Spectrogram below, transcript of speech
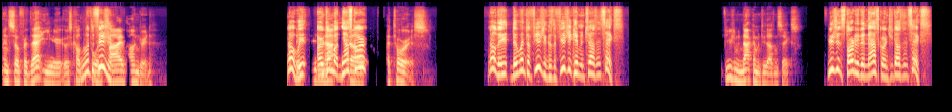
And so for that year, it was called What the Ford Fusion? 500. No, we are we talking about NASCAR. A Taurus. No, they they went to Fusion because the Fusion came in 2006. Fusion did not come in 2006. Fusion started in NASCAR in 2006.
